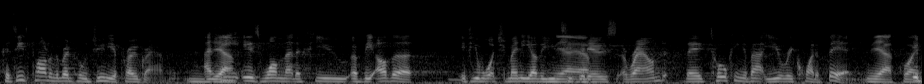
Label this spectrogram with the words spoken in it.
because he's part of the Red Bull Junior program, and Yeah. he is one that a few of the other. If you watch many other YouTube Yeah, yeah. videos around, they're talking about Yuri quite a bit. Yeah, quite. It'd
